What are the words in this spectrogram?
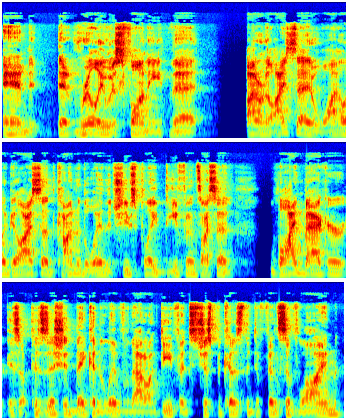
And it really was funny that I don't know. I said a while ago. I said kind of the way the Chiefs play defense. I said linebacker is a position they can live without on defense, just because the defensive line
